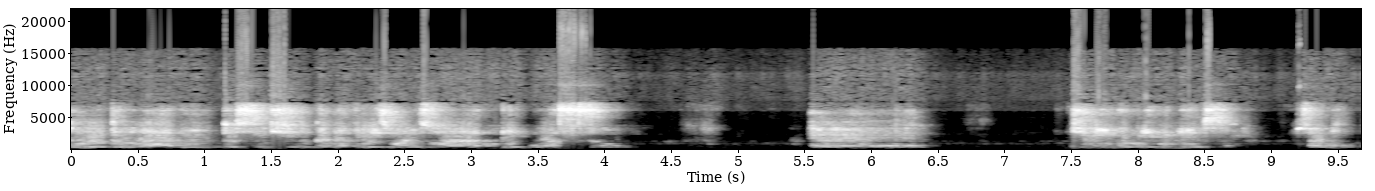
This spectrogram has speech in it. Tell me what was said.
por outro lado, eu estou sentindo cada vez mais uma adequação é, de mim comigo mesmo, sabe?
